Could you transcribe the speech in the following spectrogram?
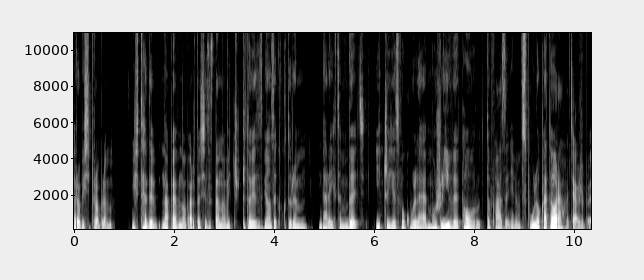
robi się problem. I wtedy na pewno warto się zastanowić, czy to jest związek, w którym dalej chcemy być? I czy jest w ogóle możliwy powrót do fazy, nie wiem, współlokatora chociażby,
